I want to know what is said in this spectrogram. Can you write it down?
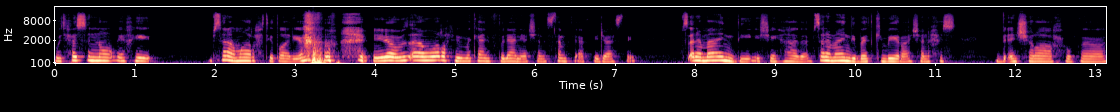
وتحس إنه يا أخي بس أنا ما رحت إيطاليا. You بس أنا ما رحت المكان الفلاني عشان أستمتع في إجازتي بس أنا ما عندي الشي هذا. بس أنا ما عندي بيت كبير عشان أحس بالانشراح وب...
